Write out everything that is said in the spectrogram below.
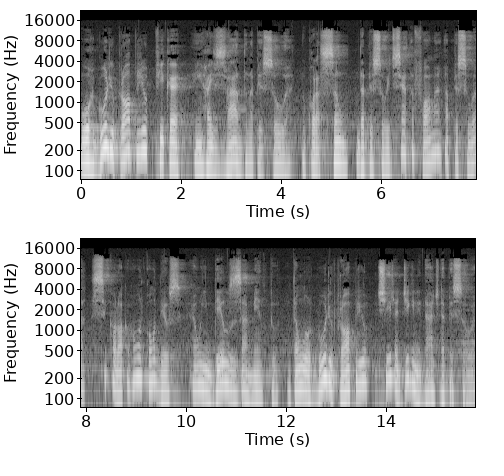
O orgulho próprio fica enraizado na pessoa, no coração da pessoa, e de certa forma a pessoa se coloca como, como Deus. É um endeusamento. Então, o orgulho próprio tira a dignidade da pessoa.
